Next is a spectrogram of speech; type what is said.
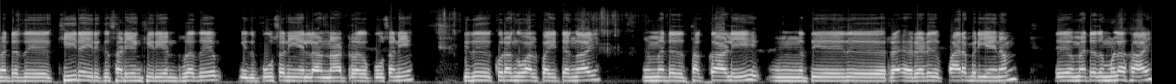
மற்றது கீரை இருக்கு சடியங்கீரைன்றது இது பூசணி எல்லாம் நாட்டு பூசணி. இது குரங்குவால் பயிட்டங்காய் மற்றது தக்காளி இது ரெ- பாரம்பரிய இனம் மற்றது மிளகாய்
